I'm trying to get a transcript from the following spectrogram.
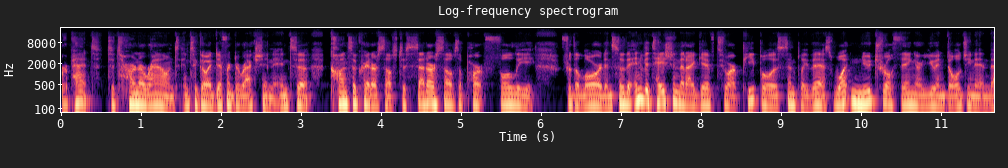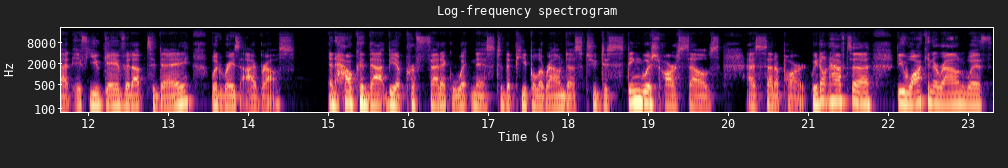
repent, to turn around and to go a different direction and to consecrate ourselves, to set ourselves apart fully for the Lord. And so the invitation that I give to our people is simply this What neutral thing are you indulging in that if you gave it up today would raise eyebrows? And how could that be a prophetic witness to the people around us to distinguish ourselves as set apart? We don't have to be walking around with,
